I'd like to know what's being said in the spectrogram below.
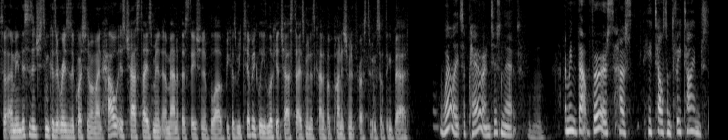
So, I mean, this is interesting because it raises a question in my mind. How is chastisement a manifestation of love? Because we typically look at chastisement as kind of a punishment for us doing something bad. Well, it's apparent, isn't it? I mean, that verse has, he tells them three times,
